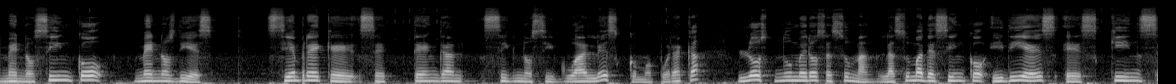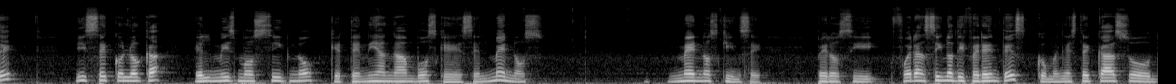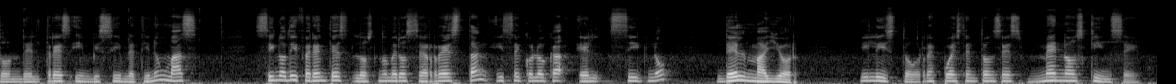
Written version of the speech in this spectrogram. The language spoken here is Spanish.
menos 5, menos 10. Siempre que se tengan signos iguales, como por acá, los números se suman. La suma de 5 y 10 es 15 y se coloca el mismo signo que tenían ambos, que es el menos. Menos 15. Pero si fueran signos diferentes, como en este caso donde el 3 invisible tiene un más, signos diferentes, los números se restan y se coloca el signo del mayor. Y listo, respuesta entonces menos 15.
